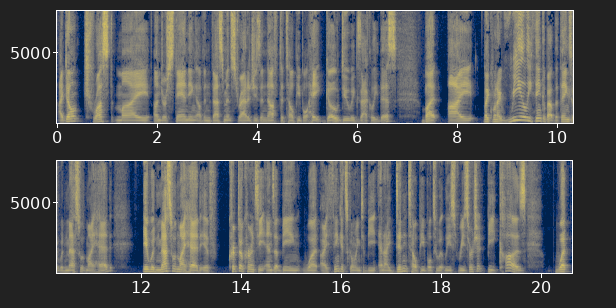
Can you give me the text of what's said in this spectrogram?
I don't trust my understanding of investment strategies enough to tell people, hey, go do exactly this. But I like when I really think about the things that would mess with my head, it would mess with my head if cryptocurrency ends up being what I think it's going to be. And I didn't tell people to at least research it because what,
